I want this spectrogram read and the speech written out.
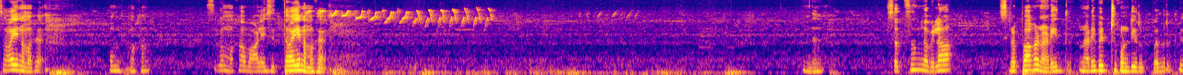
சாய நமக. ஓம் மகா சிவ மகா வாழை சித்தாய நமக. இந்த சத்சங்க விழா சிறப்பாக நடை நடைபெற்று கொண்டிருப்பதற்கு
